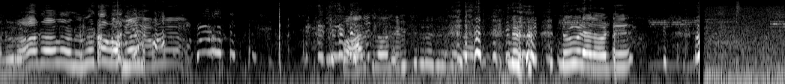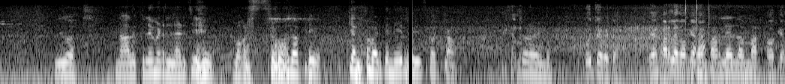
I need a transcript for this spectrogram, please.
అనురాగాలను పార్కులో నువ్వు కూడా ఏదో ఒకటి. ఇదిగో నాలుగు కిలోమీటర్లు నడిచి ఒక స్లో తప్పి కింద పడితే నీళ్ళు తీసుకొచ్చాం. చూడండి. కూర్చోబెట్టా. ఏం పర్లేదు ఓకేనా? ఏం పర్లేదమ్మా. ఓకే.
